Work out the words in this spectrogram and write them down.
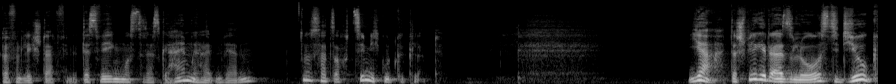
öffentlich stattfindet. Deswegen musste das geheim gehalten werden. Und es hat auch ziemlich gut geklappt. Ja, das Spiel geht also los. Die Duke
